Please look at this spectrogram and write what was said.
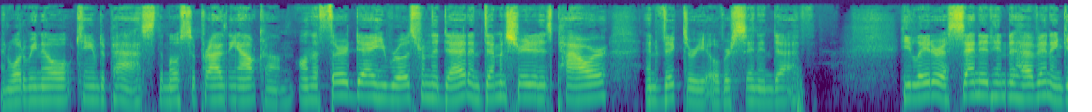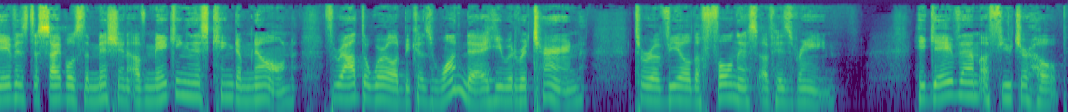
And what do we know came to pass? The most surprising outcome. On the third day, he rose from the dead and demonstrated his power and victory over sin and death. He later ascended into heaven and gave his disciples the mission of making this kingdom known throughout the world because one day he would return to reveal the fullness of his reign. He gave them a future hope.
